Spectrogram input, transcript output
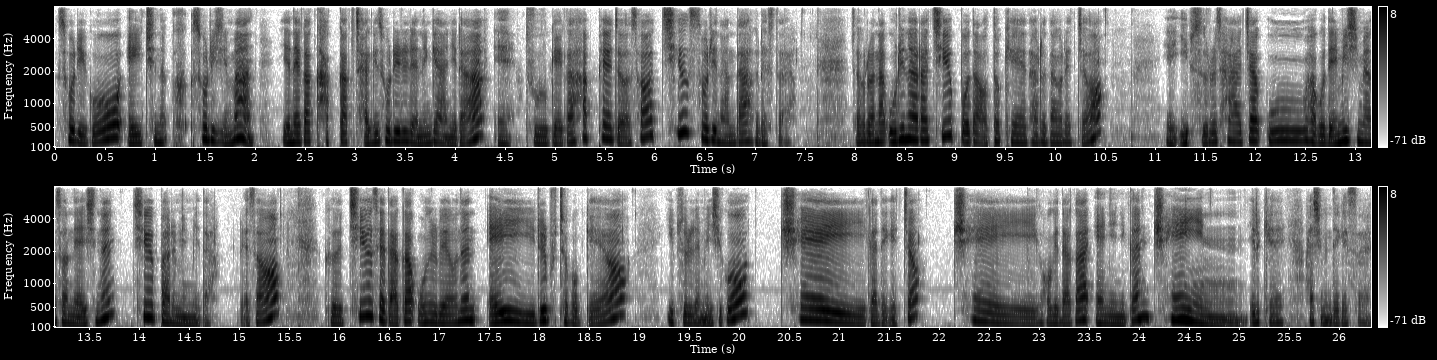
소리고 H는 크 소리지만 얘네가 각각 자기 소리를 내는 게 아니라 예, 두 개가 합해져서 치읓 소리 난다 그랬어요. 자, 그러나 우리나라 치읓보다 어떻게 다르다 그랬죠? 예, 입술을 살짝 우 하고 내미시면서 내시는 치읓 발음입니다. 그래서 그 치읓에다가 오늘 배우는 A를 붙여볼게요. 입술 내미시고 체이가 되겠죠? Chain 거기다가 n이니까 chain 이렇게 하시면 되겠어요.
